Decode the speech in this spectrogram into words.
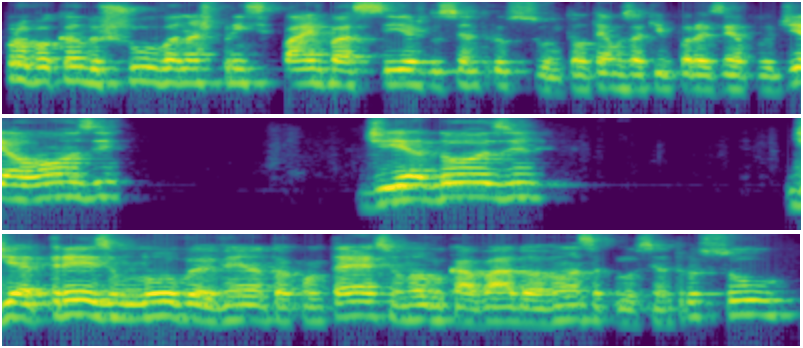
provocando chuva nas principais bacias do Centro-Sul. Então, temos aqui, por exemplo, dia 11, dia 12, dia 13, um novo evento acontece, um novo cavado avança pelo Centro-Sul.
